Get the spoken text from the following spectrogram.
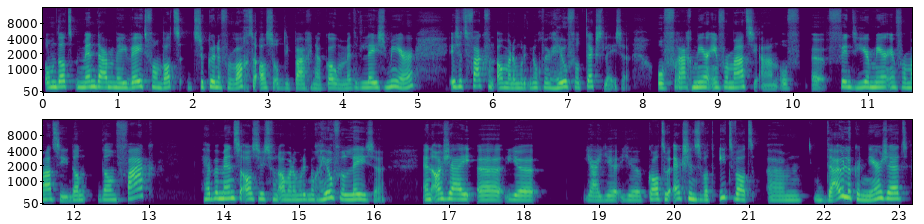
omdat men daarmee weet van wat ze kunnen verwachten als ze op die pagina komen. Met het lees meer is het vaak van, oh, maar dan moet ik nog weer heel veel tekst lezen. Of vraag meer informatie aan. Of uh, vind hier meer informatie. Dan, dan vaak hebben mensen al zoiets van, oh, maar dan moet ik nog heel veel lezen. En als jij je, ja, je, je call to actions wat iets wat um, duidelijker neerzet,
